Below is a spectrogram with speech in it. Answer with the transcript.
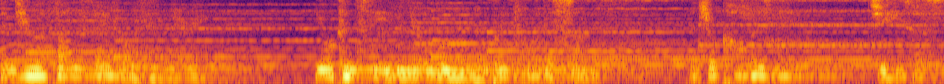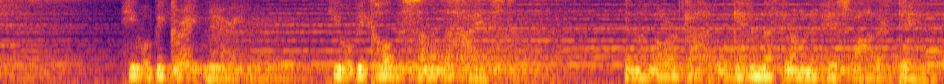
and you have found favor with him, Mary. You will conceive in your womb and bring forth a son, and shall call his name Jesus. He will be great, Mary. He will be called the Son of the Highest, and the Lord God will give him the throne of his father David.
